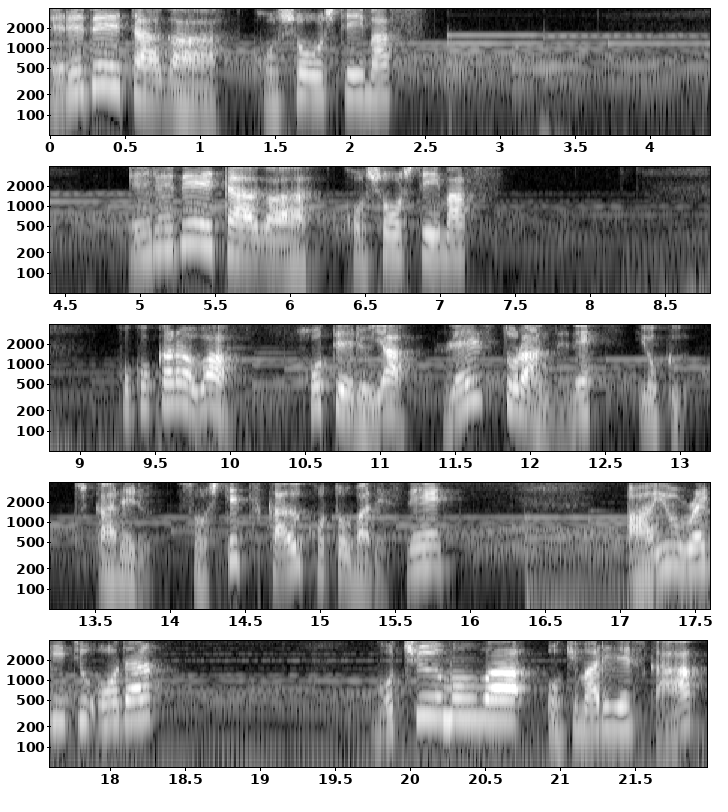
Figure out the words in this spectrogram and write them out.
エレベーターが故障しています。エレベーターが故障しています。ここからはホテルやレストランでね、よく聞かれる、そして使う言葉ですね。Are you ready to order? ご注文はお決まりですか？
